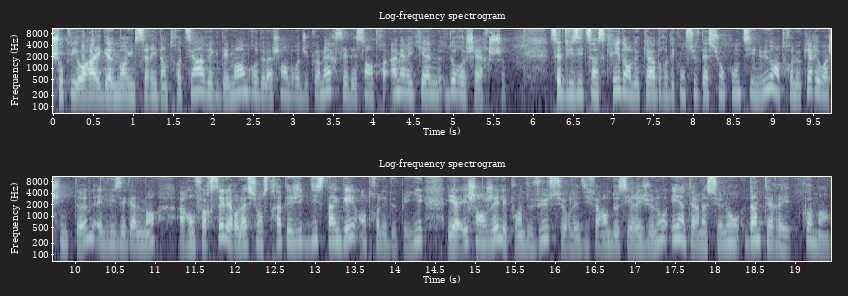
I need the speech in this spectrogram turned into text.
Choukri aura également une série d'entretiens avec des membres de la Chambre du commerce et des centres américaines de recherche. Cette visite s'inscrit dans le cadre des consultations continues entre le Caire et Washington. Elle vise également à renforcer les relations stratégiques distinguées entre les deux pays et à échanger les points de vue sur les différents dossiers régionaux et internationaux d'intérêt commun.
